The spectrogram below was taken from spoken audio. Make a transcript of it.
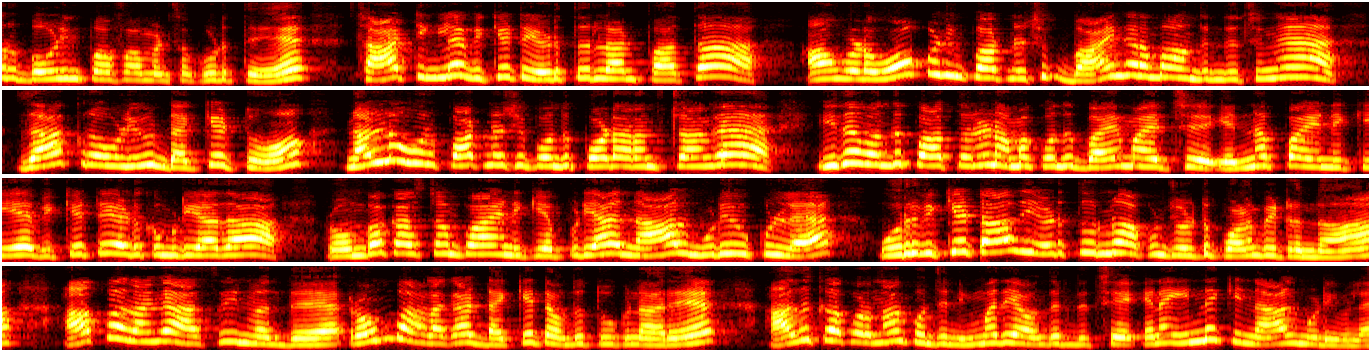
ஒரு பவுலிங் பர்ஃபார்மன்ஸை கொடுத்து ஸ்டார்டிங்ல விக்கெட் எடுத்துடலான்னு பார்த்தா அவங்களோட ஓப்பனிங் பார்ட்னர்ஷிப் பயங்கரமா வந்துருந்துச்சுங்க. ஜாக் ரவுலியும் டக்கெட்டும் நல்ல ஒரு பார்ட்னர்ஷிப் வந்து போட ஆரம்பிச்சிட்டாங்க. இதை வந்து பார்த்தோன்னே நமக்கு வந்து பயமாயிருச்சு. என்னப்பா இன்னைக்கு விக்கெட்டே எடுக்க முடியாதா? ரொம்ப கஷ்டம்ப்பா. இன்னைக்கு எப்படியாவது நாள் முடிவுக்குள்ள ஒரு விக்கெட்டாவது எடுத்துடணும் அப்படின்னு சொல்லிட்டு புலம்பிட்டு இருந்தோம். அப்பதாங்க அஸ்வின் வந்து ரொம்ப அழகா டக்கெட்டை வந்து தூக்குனாரு. அதுக்கப்புறம் தான் கொஞ்சம் நிம்மதியா வந்து இருந்துச்சு. ஏன்னா இன்னைக்கு நாள் முடிவுல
